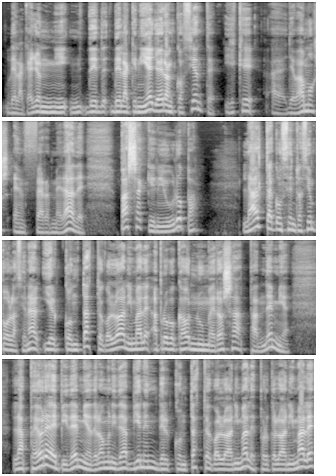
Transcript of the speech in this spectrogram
de la que ellos ni, de, la que ni ellos eran conscientes. Y es que eh, llevamos enfermedades. Pasa que en Europa la alta concentración poblacional y el contacto con los animales ha provocado numerosas pandemias. Las peores epidemias de la humanidad vienen del contacto con los animales, porque los animales,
